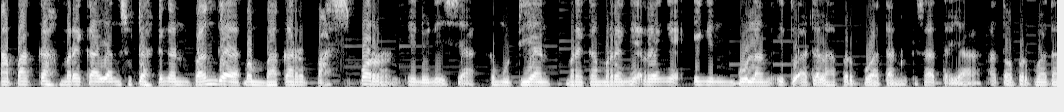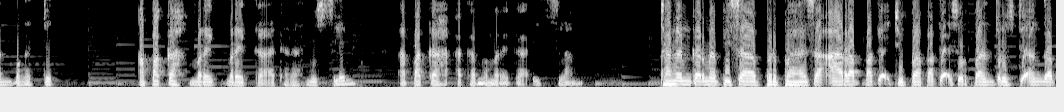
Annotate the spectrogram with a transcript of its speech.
Apakah mereka yang sudah dengan bangga membakar paspor Indonesia, kemudian mereka merengek-rengek ingin pulang itu adalah perbuatan kesatria atau perbuatan pengecut? Apakah mereka adalah Muslim? Apakah agama mereka Islam? Jangan karena bisa berbahasa Arab, pakai jubah, pakai surban, terus dianggap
